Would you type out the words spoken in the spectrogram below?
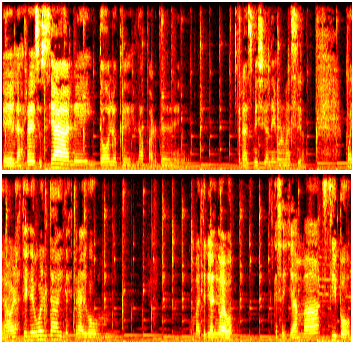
eh, las redes sociales y todo lo que es la parte de transmisión de información. Bueno, ahora estoy de vuelta y les traigo un, material nuevo que se llama Sipo.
